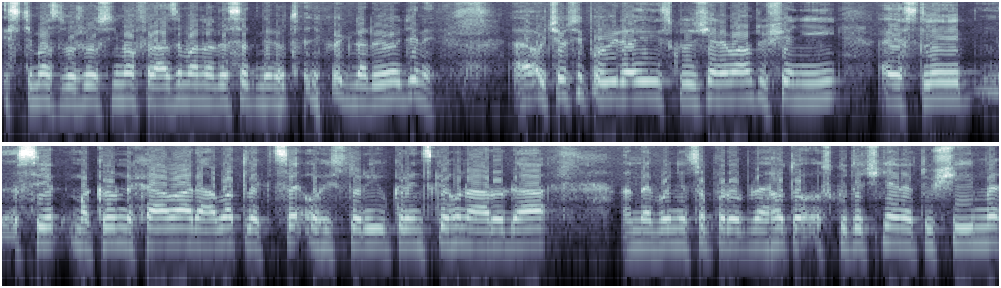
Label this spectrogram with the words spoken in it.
i s těma zdvořilostníma frázema na 10 minut a několik na dvě hodiny. O čem si povídají, skutečně nemám tušení, jestli si Macron nechává dávat lekce o historii ukrajinského národa nebo něco podobného, to skutečně netuším.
